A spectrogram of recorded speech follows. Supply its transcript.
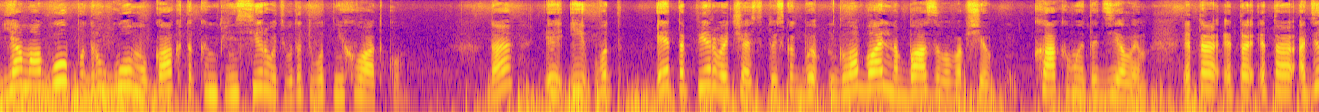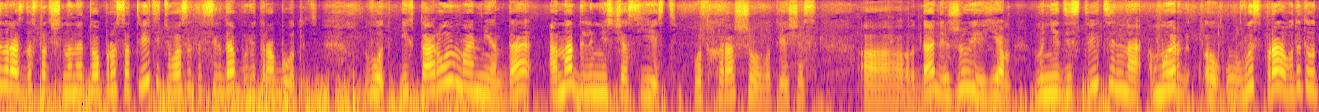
я могу по-другому как-то компенсировать вот эту вот нехватку, да, и, и вот это первая часть, то есть как бы глобально, базово вообще, как мы это делаем. Это, это, это один раз достаточно на этот вопрос ответить, у вас это всегда будет работать. Вот. И второй момент, да, а надо ли мне сейчас есть? Вот хорошо, вот я сейчас а, да, лежу и ем. Мне действительно, мой, э, вы спра... вот это вот,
